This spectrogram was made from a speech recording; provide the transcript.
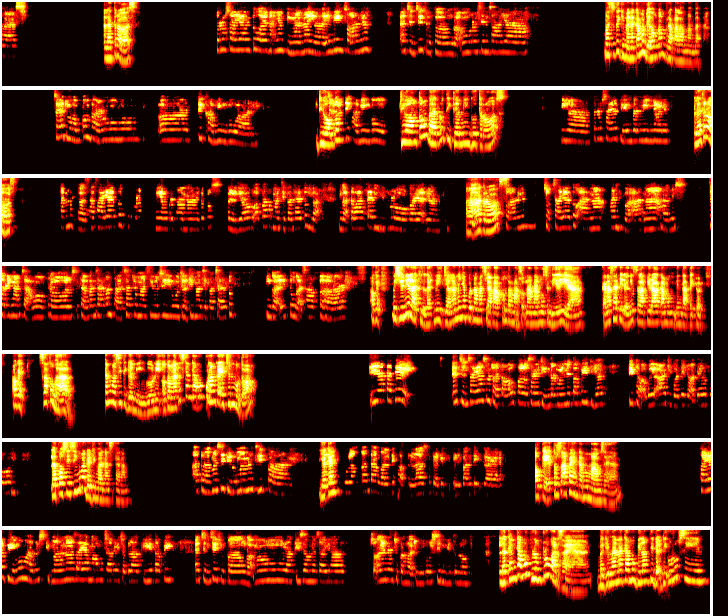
jelas. Lah terus? Terus saya itu enaknya gimana ya? Ini soalnya agensi juga nggak ngurusin saya. Maksudnya gimana? Kamu di Hong Kong berapa lama, Mbak? Saya di Hong Kong baru eh, tiga mingguan. Di Hong Kong, Jalan tiga minggu. di Hong Kong baru tiga minggu terus? Iya, terus saya di interminate. Lah terus? Karena bahasa saya itu kurang yang pertama itu terus beliau apa majikan saya itu nggak nggak telaten gitu loh kayaknya. Ah, ah, terus? Soalnya job saya itu anak kan dua anak harus sering ngajak ngobrol. Sedangkan saya kan bahasa cuma siu-siu jadi majikan saya itu nggak itu nggak sabar. Oke, Miss Yuni lagi live nih. Jangan menyebut nama siapa pun termasuk namamu sendiri ya. Karena saya tidak ingin setelah viral kamu minta take down. Oke, satu hal. Kan masih tiga minggu nih. Otomatis kan kamu pulang ke agentmu toh? Iya tadi agent saya sudah tahu kalau saya di interminate tapi dia tidak WA juga tidak telepon. Lah posisimu ada di mana sekarang? Ada masih di rumah majikan. Ya Saya kan? dipulangkan tanggal 13 sudah dibelikan tiket. Oke, terus apa yang kamu mau sayang? Saya bingung harus gimana. Saya mau cari job lagi tapi agensi juga nggak mau lagi sama saya. Soalnya saya juga nggak diurusin gitu loh. Lah kan kamu belum keluar sayang. Bagaimana kamu bilang tidak diurusin?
